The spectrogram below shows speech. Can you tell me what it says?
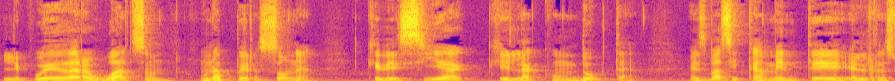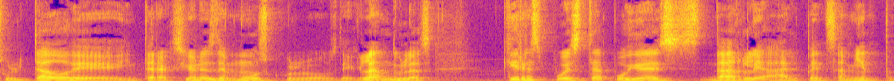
le puede dar a Watson, una persona que decía que la conducta es básicamente el resultado de interacciones de músculos, de glándulas, ¿qué respuesta podía darle al pensamiento?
